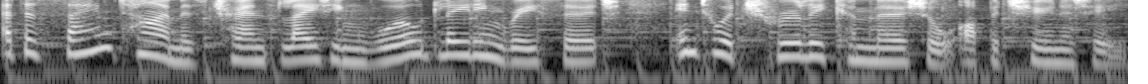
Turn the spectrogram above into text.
at the same time as translating world-leading research into a truly commercial opportunity.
